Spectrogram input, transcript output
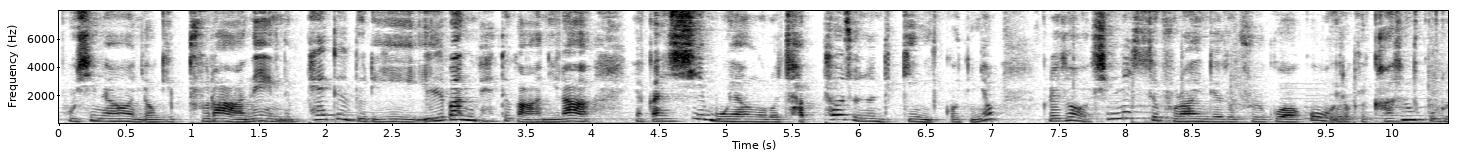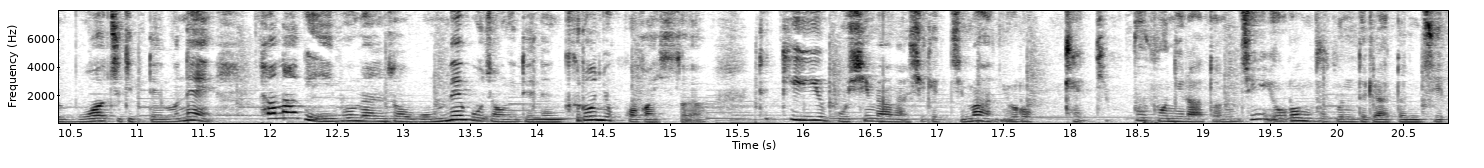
보시면 여기 브라 안에 있는 패드들이 일반 패드가 아니라 약간 C 모양으로 잡혀주는 느낌이 있거든요. 그래서 심리스 브라인데도 불구하고 이렇게 가슴골을 모아주기 때문에 편하게 입으면서 몸매 보정이 되는 그런 효과가 있어요. 특히 보시면 아시겠지만 이렇게 뒷부분이라든지 이런 부분들이라든지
